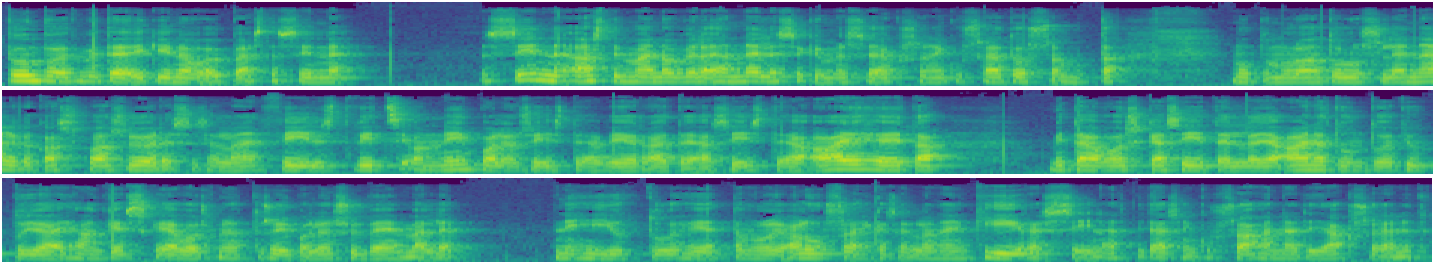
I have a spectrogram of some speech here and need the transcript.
tuntuu, että miten ikinä voi päästä sinne, sinne asti. Mä en ole vielä ihan 40 jaksossa niin kuin sä tuossa, mutta, mutta mulla on tullut silleen nälkä kasvaa syödessä sellainen fiilis, että vitsi on niin paljon siistejä vieraita ja siistejä aiheita, mitä voisi käsitellä ja aina tuntuu, että juttuja ihan kesken ja voisi mennä tosi paljon syvemmälle niihin juttuihin, että mulla oli alussa ehkä sellainen kiire siinä, että pitäisi niin saada näitä jaksoja nyt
